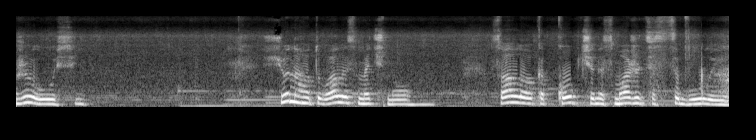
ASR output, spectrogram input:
Уже осінь. Що наготували смачного? Сало копчене смажиться з цибулею.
